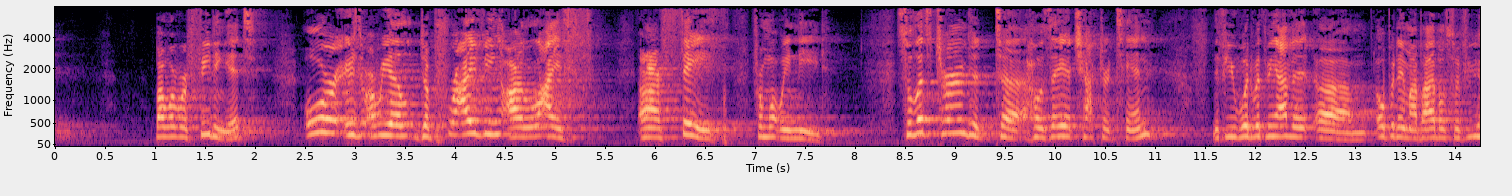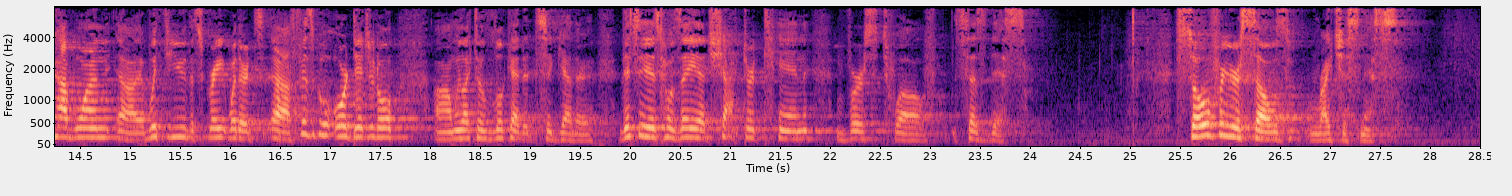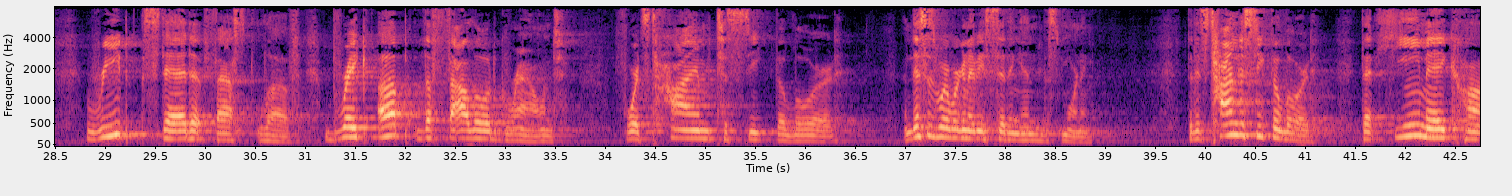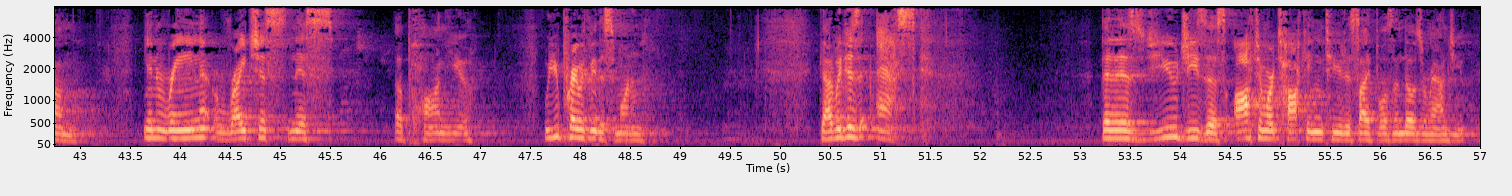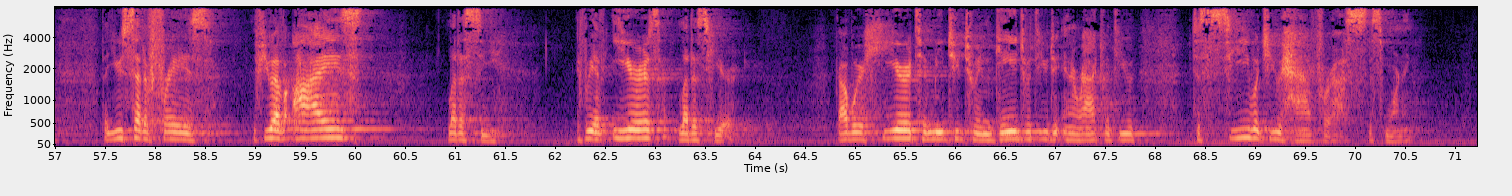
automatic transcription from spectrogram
by what we're feeding it? Or is, are we uh, depriving our life and our faith from what we need? So let's turn to, to Hosea chapter 10. If you would with me, I have it um, open in my Bible. So if you have one uh, with you, that's great, whether it's uh, physical or digital. Um, we like to look at it together. This is Hosea chapter 10, verse 12. It says this Sow for yourselves righteousness, reap steadfast love, break up the fallowed ground, for it's time to seek the Lord. And this is where we're going to be sitting in this morning. That it's time to seek the Lord, that he may come and rain righteousness upon you. Will you pray with me this morning? God, we just ask that as you, Jesus, often were talking to your disciples and those around you, that you said a phrase, if you have eyes, let us see. If we have ears, let us hear. God, we're here to meet you, to engage with you, to interact with you, to see what you have for us this morning.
